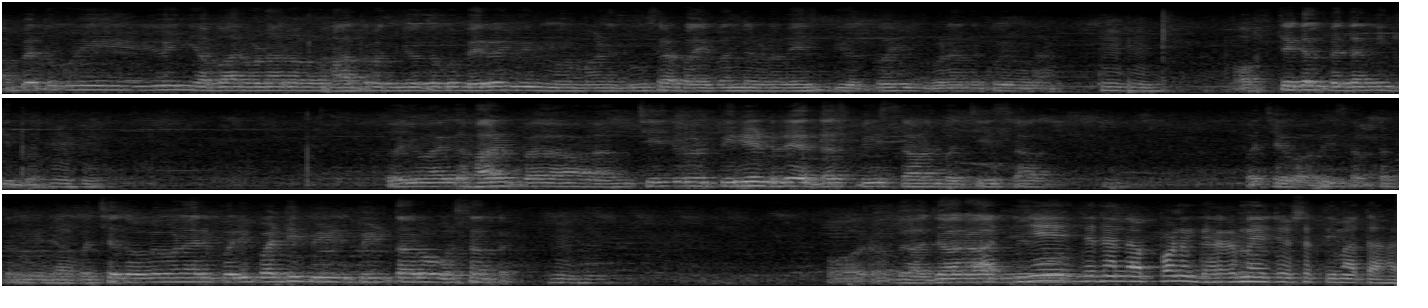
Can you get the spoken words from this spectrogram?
अबे तो कोई यो ही नहीं अबार होना रो हाथ रो दियो तो कोई बेरो ही भी माने दूसरा भाई बंदे होना वेच दियो तो ही बना न कोई बना हम्म, हम्म, ऑब्स्टेकल पैदा नहीं की तो। हम्म, हम्म। तो यूं है कि हर अ, चीज रो पीरियड रहे दस बीस साल पच्चीस साल पछे वही सब खत्म हो गया पछे तो હવે વણારી પરિપાટી પીડ- પીડતા રહો વસંત और अब हजार आदमी ये को- जन अपन घर में जो सती माता है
